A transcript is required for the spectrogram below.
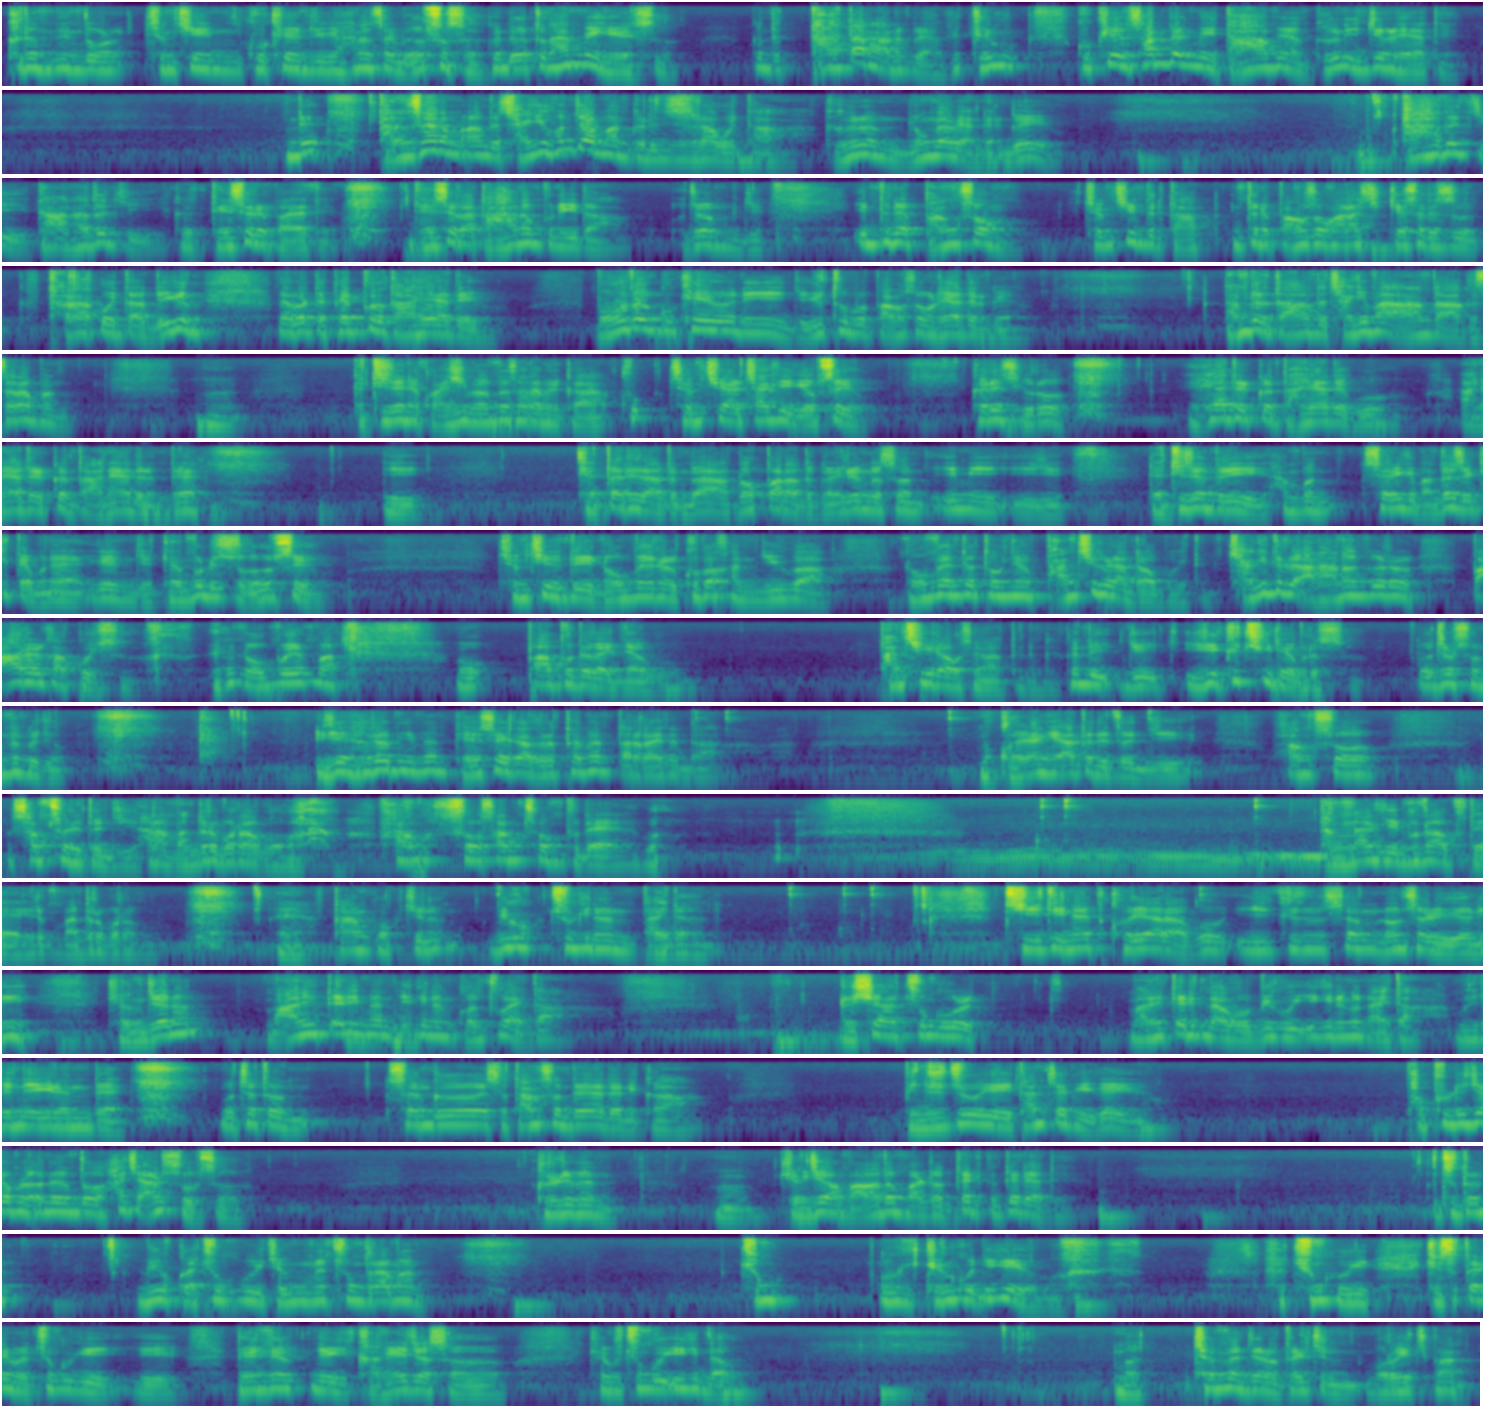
그런 행동을 정치인 국회의원 중에 하는 사람이 없었어. 근데 어떤 한 명이 했어. 근데 다 따라하는 거야. 결국 국회의원 300명이 다 하면 그건 인정을 해야 돼. 근데 다른 사람은 하는데 자기 혼자만 그런 짓을 하고 있다. 그거는 용납이 안 되는 거예요. 다 하든지 다 안 하든지 그 대세를 봐야 돼. 대세가 다 하는 분위기다. 요즘 이제 인터넷 방송 정치인들이 다 인터넷 방송 하나씩 개설해서 다 갖고 있다. 이건 내가 볼 때 100%다 해야 돼요. 모든 국회의원이 이제 유튜브 방송을 해야 되는 거예요. 남들은 다 하는데 자기만 안 한다. 그 사람은 어, 네티즌에 관심이 없는 사람이니까 정치할 자격이 없어요. 그런 식으로 해야 될 건 다 해야 되고 안 해야 될 건 다 안 해야 되는데 이 개딸이라든가 로빠라든가 이런 것은 이미 이 네티즌들이 한번 세력이 만들어졌기 때문에 이건 이제 되물릴 수가 없어요. 정치인들이 노무현을 구박한 이유가 노무현 대통령 반칙을 한다고 보기 때문에 자기들 안 하는 거를 빠를 갖고 있어. 왜 노무현만 어, 빠 부대가 있냐고. 반칙이라고 생각되는 거예요. 근데 이제 이게 규칙이 되어버렸어. 어쩔 수 없는 거죠. 이게 흐름이면 대세가 그렇다면 따라가야 된다. 뭐 고양이 아들이든지 황소 삼촌이든지 하나 만들어 보라고. 황소 삼촌 부대, 뭐. 당나귀 누나 부대 이런 거 만들어 보라고. 네, 다음 꼭지는 미국 죽이는 바이든. ZDNet 코리아라고 이균성 논설위원이 경제는 많이 때리면 이기는 권투가 아니다. 러시아, 중국을 많이 때린다고 미국이 이기는 건 아니다. 뭐 이런 얘기를 했는데, 어쨌든 선거에서 당선돼야 되니까 민주주의의 단점이 이거예요. 파퓰리즘을 어느 정도 하지 않을 수 없어. 그러려면 어, 경제가 망하든 말든 때릴 건 때려야 돼. 어쨌든 미국과 중국이 정면 충돌하면 중국이 결국은 이겨요. 중국이 계속 때리면 중국이 면역력이 강해져서 결국 중국이 이긴다고. 뭐 전면전으로 될지는 모르겠지만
